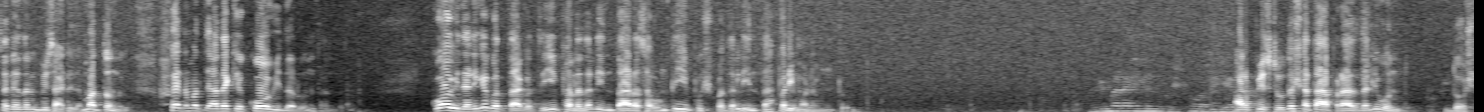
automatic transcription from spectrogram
ಸರಿ ಅದನ್ನು ಬಿಸಾಡಿದ. ಮತ್ತೊಂದು ಹಾಗಾದ್ರೆ ಮತ್ತೆ ಅದಕ್ಕೆ ಕೋವಿದರು ಅಂತಂದು ಕೋವಿದರಿಗೆ ಗೊತ್ತಾಗುತ್ತೆ ಈ ಫಲದಲ್ಲಿ ಇಂಥ ರಸ ಉಂಟು ಈ ಪುಷ್ಪದಲ್ಲಿ ಇಂತಹ ಪರಿಮಳ ಉಂಟು ಅರ್ಪಿಸುವುದು ಶತಾಪರಾಧದಲ್ಲಿ ಒಂದು ದೋಷ.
